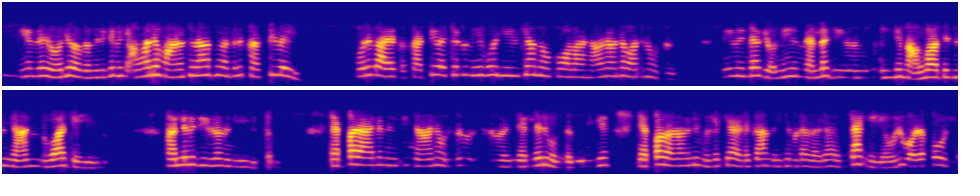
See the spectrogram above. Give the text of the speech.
നീ നിന്റെ ജോലി നോക്ക്. നിനക്ക് അങ്ങനെ മനസ്സിനകത്ത് നല്ലൊരു കട്ടി വൈ ഒരു ക- കട്ടി വെച്ചിട്ട് നീ പോയി ജീവിക്കാൻ നോക്കുവോളെ അവനവന്റെ പാട്ടിന് വിട്ട് നീ നിന്റെ നീ നല്ല ജീവിതം. നിനക്ക് നല്ലതായിട്ട് ഞാൻ ദുവാ ചെയ്യുന്നു. നല്ലൊരു ജീവിതം നിനക്ക് കിട്ടും. എപ്പോഴായാലും നിനക്ക് ഞാനും ഉണ്ട് എല്ലാവരും ഉണ്ട്. നിനക്ക് എപ്പോ വേണമെങ്കിലും വിളിക്കാൻ എടുക്കാൻ നിനക്ക് ഇവിടെ വരാം എല്ലാം ചെയ്യാം. ഒരു കുഴപ്പമില്ല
